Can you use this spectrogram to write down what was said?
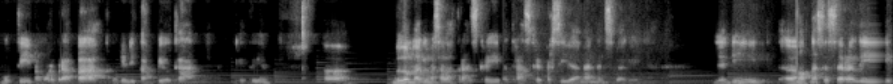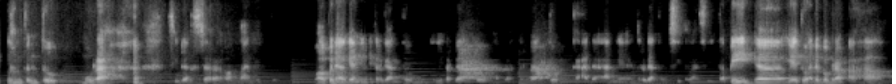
bukti nomor berapa, kemudian ditampilkan gitu ya. Uh, belum lagi masalah transkrip, transkrip persidangan dan sebagainya. Jadi uh, not necessarily belum tentu murah sidang secara online itu. Walaupun ya again ini tergantung, ini tergantung tergantung keadaannya, tergantung situasi. Tapi uh, ya itu ada beberapa hal,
